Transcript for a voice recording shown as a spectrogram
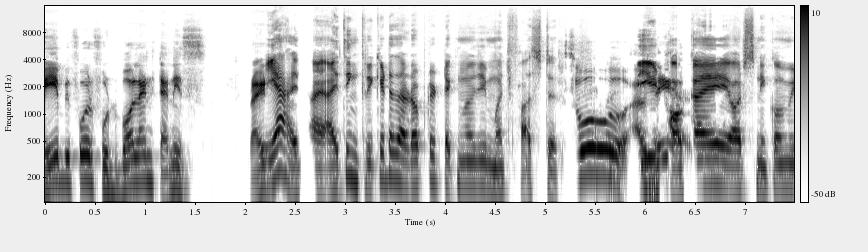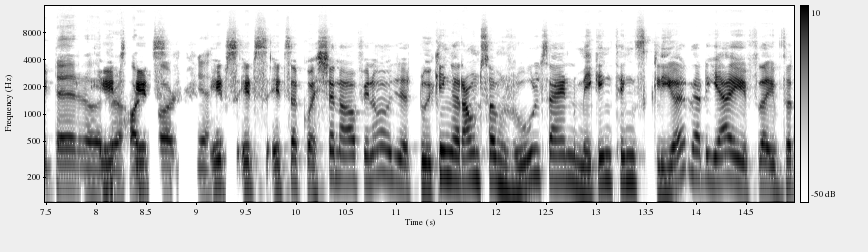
way before football and tennis right Yeah, I- I, think cricket has adopted technology much faster. so Be it they- Hawkeye or Snickometer or It's- Hotspot. Yeah. it's it's it's a question of you know tweaking around some rules and making things clear that yeah if the, if the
